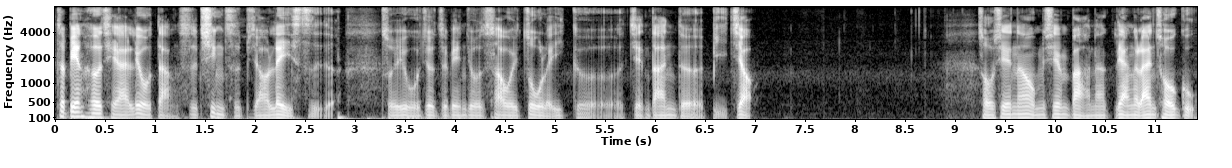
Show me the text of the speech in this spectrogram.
这边合起来六档是性质比较类似的，所以我就这边就稍微做了一个简单的比较。首先呢，我们先把那两个蓝筹股。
